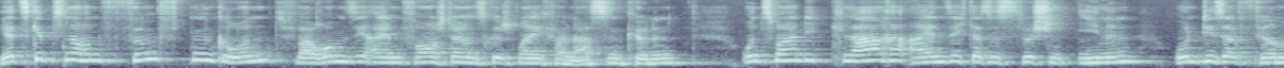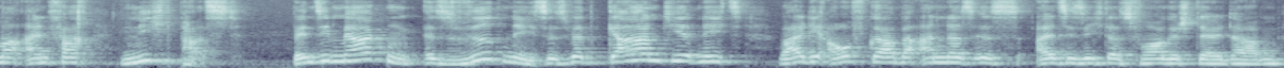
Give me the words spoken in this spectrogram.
Jetzt gibt es noch einen fünften Grund, warum Sie ein Vorstellungsgespräch verlassen können. Und zwar die klare Einsicht, dass es zwischen Ihnen und dieser Firma einfach nicht passt. Wenn Sie merken, es wird nichts, es wird garantiert nichts, weil die Aufgabe anders ist, als Sie sich das vorgestellt haben,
